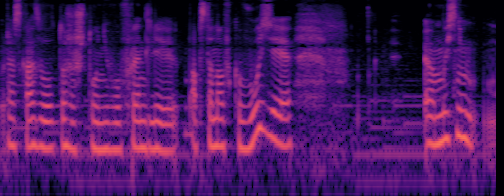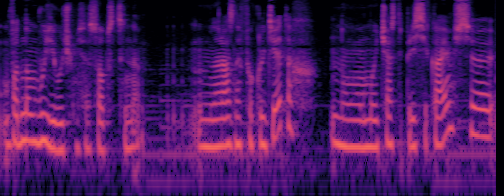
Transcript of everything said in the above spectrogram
рассказывал тоже, что у него френдли обстановка в ВУЗе, э, мы с ним в одном ВУЗе учимся, собственно, на разных факультетах, но мы часто пересекаемся,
